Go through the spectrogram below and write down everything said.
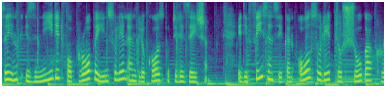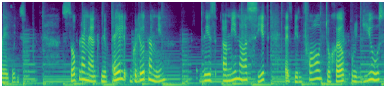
Zinc is needed for proper insulin and glucose utilization. A deficiency can also lead to sugar cravings. Supplement with L-glutamine. This amino acid has been found to help reduce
